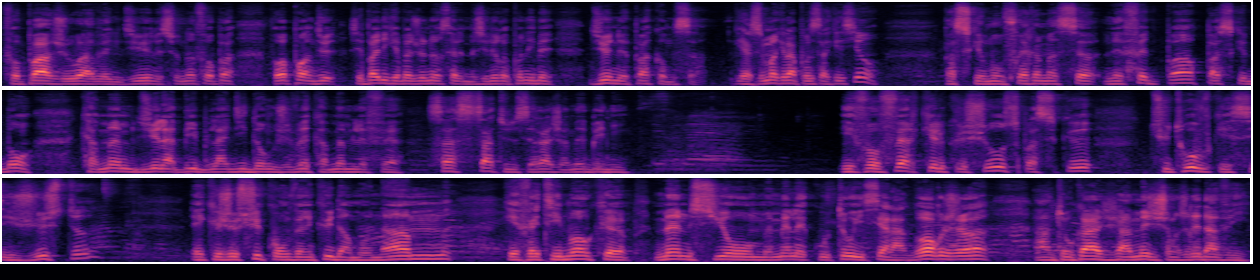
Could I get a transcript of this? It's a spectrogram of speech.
Il ne faut pas jouer avec Dieu, il ne faut pas, faut pas prendre Dieu. Je n'ai pas dit qu'il n'y a pas de mais je lui ai répondu, mais Dieu n'est pas comme ça. Il y a seulement qu'elle a posé sa question. Parce que mon frère et ma soeur, ne faites pas, parce que bon, quand même, Dieu, la Bible l'a dit, donc je vais quand même le faire. Ça, ça, tu ne seras jamais béni. Il faut faire quelque chose parce que tu trouves que c'est juste et que je suis convaincu dans mon âme qu'effectivement, que même si on me met les couteaux ici à la gorge, en tout cas, jamais je changerai d'avis.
